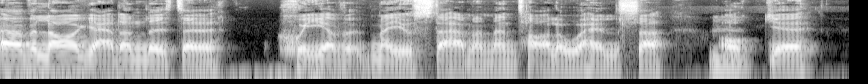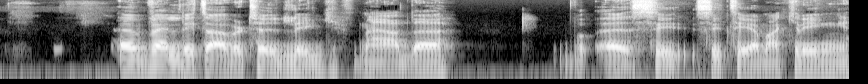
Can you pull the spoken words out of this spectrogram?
överlag är den lite skev med just det här med mental ohälsa. Mm. Och eh, väldigt övertydlig med eh, Eh, sitt tema kring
